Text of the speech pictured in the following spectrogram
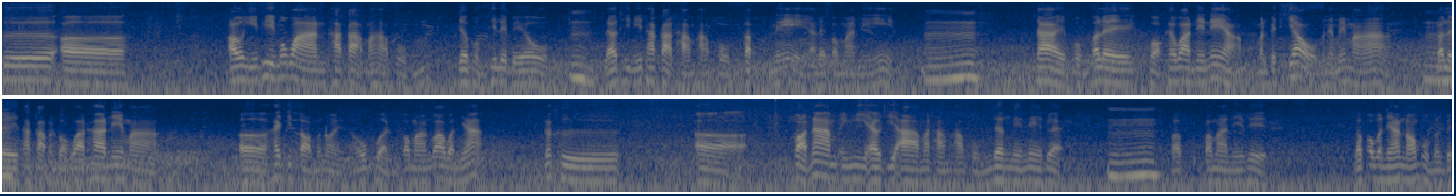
คือเออเอาอย่างนี้พี่เมื่อวานทากะมาหาผม เจอผมที่เลเบล อืมแล้วทีนี้ทากะถามหาผมกับเน่อะไรประมาณนี้ อืม ใช่ผมก็เลยบอกแค่ว่าเน่เน่อะมันไปเที่ยวมันยังไม่มา อืมก็เลยทากะมันบอกว่าถ้าเน่มาเอ่อให้ติดต่อมาหน่อยแล้วเหมือนประมาณว่าวันเนี้ยก็คือเอ่อก่อนหน้าเองมี LGR มาถามหาผมเรื่องเน่เน่ด้วย อืมแบบประมาณนี้พี่ แล้วก็วันนี้น้องผมมันไป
